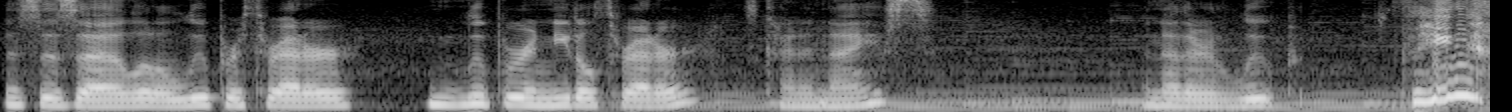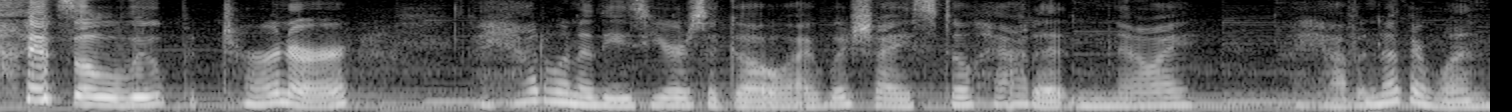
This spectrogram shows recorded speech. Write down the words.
This is a little looper threader, looper and needle threader. It's kind of nice. Another loop it's a loop turner. I had one of these years ago. I wish I still had it, and now I, I have another one.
